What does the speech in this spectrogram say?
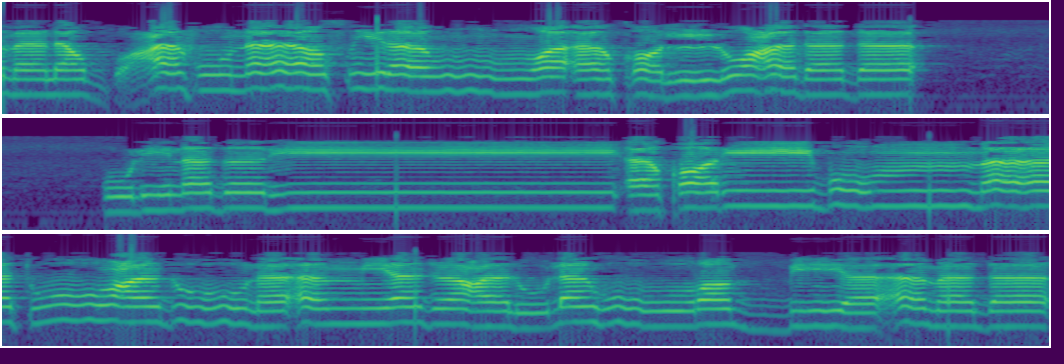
من أضعف ناصرا وأقل عددا. قل ندري أقريب ما توعدون أم يجعل له ربي أمدا.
